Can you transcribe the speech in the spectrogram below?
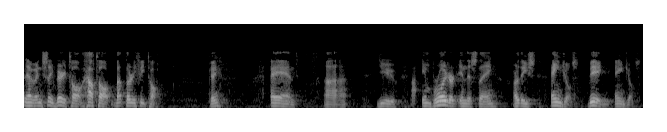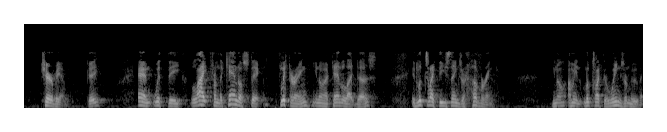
now, when you say very tall, how tall? About 30 feet tall. Okay? And uh, you uh, embroidered in this thing are these angels, big angels, cherubim. Okay? And with the light from the candlestick flickering, you know how candlelight does, it looks like these things are hovering. You know, I mean, it looks like their wings are moving.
